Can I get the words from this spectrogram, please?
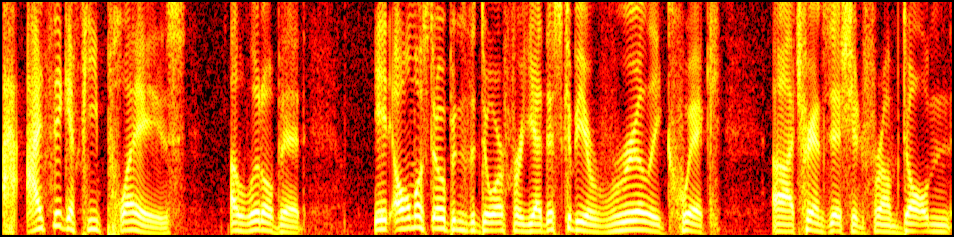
I, I think if he plays a little bit, it almost opens the door for, yeah, this could be a really quick uh, transition from Dalton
